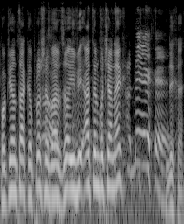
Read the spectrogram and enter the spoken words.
Po piątakę, proszę bardzo. I wy- a ten bocianek? A dychę. Dychę.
